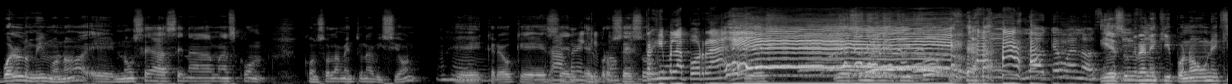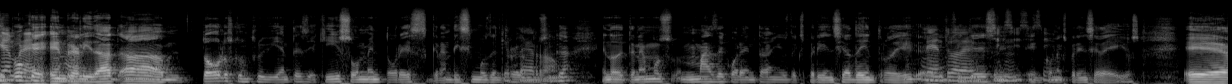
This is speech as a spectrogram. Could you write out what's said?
vuelvo a lo mismo, ¿no? Eh, no se hace nada más con, con solamente una visión, Eh, creo que es Trabajo el, el equipo. proceso. Trajimos la porra. Y es un gran equipo. otro- Sí, no, qué bueno. Y es sí, un gran sí. equipo, ¿no? Un equipo Siempre, que en ajá. realidad todos los contribuyentes de aquí son mentores grandísimos dentro Qué de la perro. música, en donde tenemos más de 40 años de experiencia dentro de, Dentro de- en- con la experiencia de ellos. Eh,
